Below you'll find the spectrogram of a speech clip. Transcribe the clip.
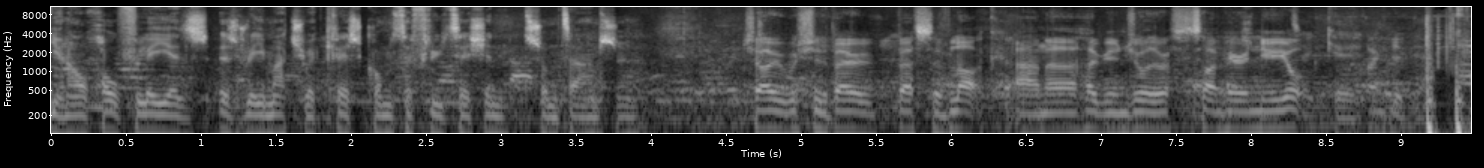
you know, hopefully his, his rematch with Chris comes to fruition sometime soon. Joe, wish you the very best of luck, and uh, hope you enjoy the rest of the time here in New York. Thank you.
